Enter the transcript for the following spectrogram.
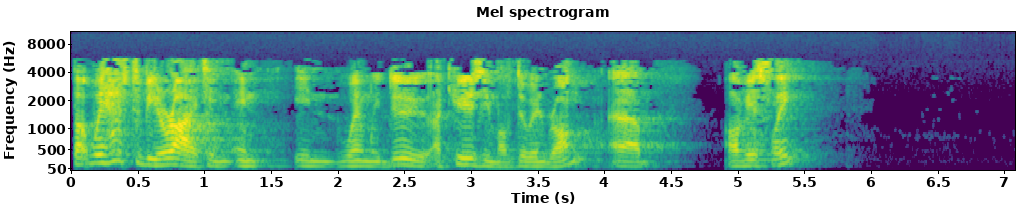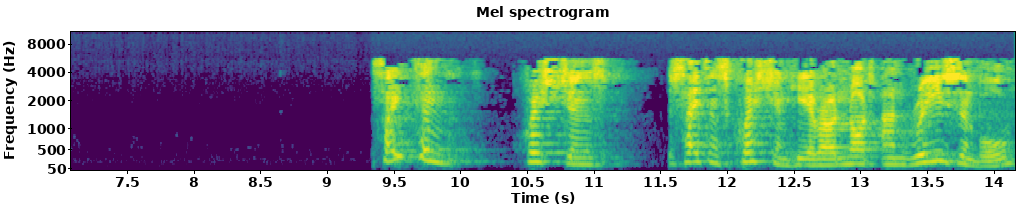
But we have to be right in, in, in when we do accuse him of doing wrong, uh, obviously. Satan questions Satan's question here are not unreasonable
